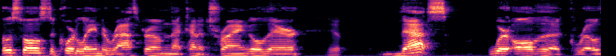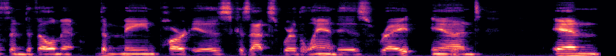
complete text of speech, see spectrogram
Post Falls to Coeur d'Alene to Rathdrum, that kind of triangle there. Yep. That's where all the growth and development, the main part is, because that's where the land is, right? And and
